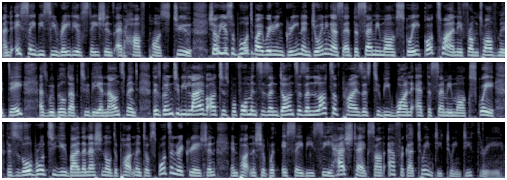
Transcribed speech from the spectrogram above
and SABC radio stations at half past two. Show your support by wearing green and joining us at the Sammy Mark Square, Tshwane, from 12 midday as we build up to the announcement. There's going to be live artist performances and dances and lots of prizes to be won at the Sammy Mark Square. This is all brought to you by the National Department of Sports and Recreation in partnership with SABC. Hashtag South Africa 2023.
